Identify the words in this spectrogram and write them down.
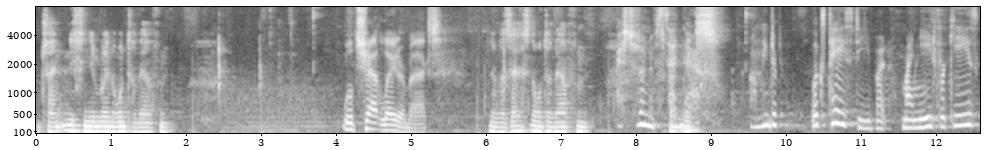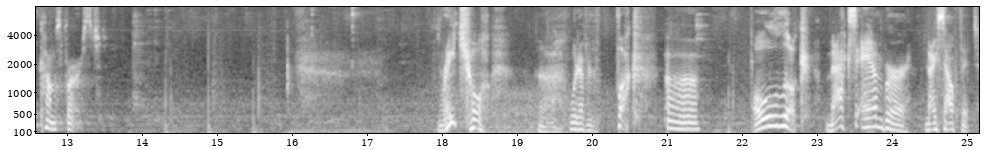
Anscheinend nicht in den Müll runterwerfen. We'll chat later, Max. Wenn wir das Essen runterwerfen, I shouldn't have said that. nix. I'll need to. Looks tasty, but my need for keys comes first. Rachel? Uh, whatever the fuck. Uh. Oh, look. Max Amber. Nice outfit.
